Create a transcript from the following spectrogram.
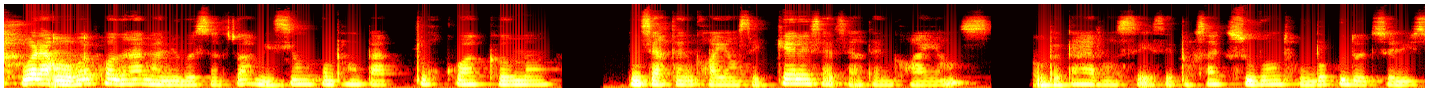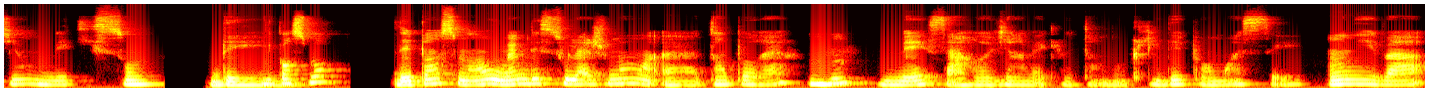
Voilà, on reprogramme un nouveau software, mais si on ne comprend pas pourquoi, comment une certaine croyance et quelle est cette certaine croyance, on peut pas avancer. C'est pour ça que souvent on trouve beaucoup d'autres solutions, mais qui sont des, Des pansements des pansements ou même des soulagements euh, temporaires, Mhm. mais ça revient avec le temps. Donc l'idée pour moi, c'est on y va,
